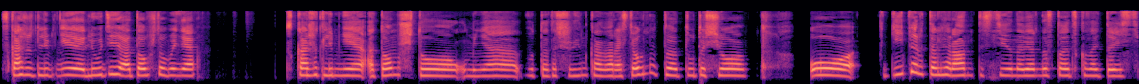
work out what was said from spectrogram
скажут ли мне люди о том, что у меня скажут ли мне о том, что у меня вот эта ширинка, она расстегнута, тут еще о гипертолерантности, наверное, стоит сказать, то есть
